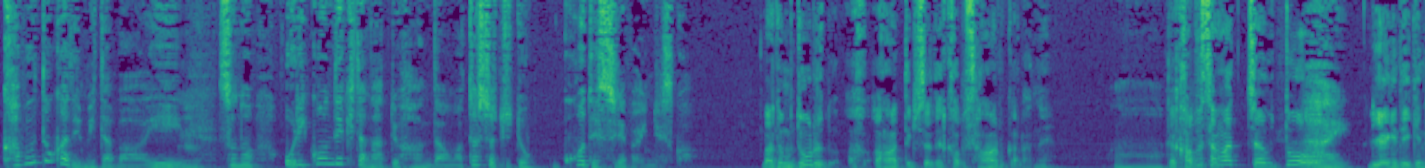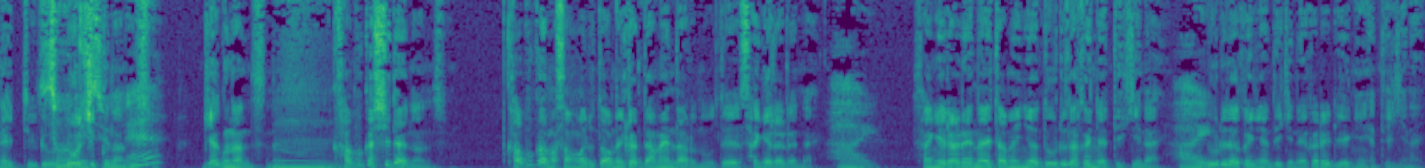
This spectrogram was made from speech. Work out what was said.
株とかで見た場合、その織り込んできたなっていう判断は、私たち、どこですればいいんですか、まあ、でもドル上がってきたら株下がるからね。株下がっちゃうと、利上げできないっていうロジックなんですよ、ね、逆なんですね、株価次第なんですよ、株価が下がるとアメリカだめになるので、下げられない。はい下げられないためにはドル高にはできない、はい、ドル高にはできないから利上げにはできない。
